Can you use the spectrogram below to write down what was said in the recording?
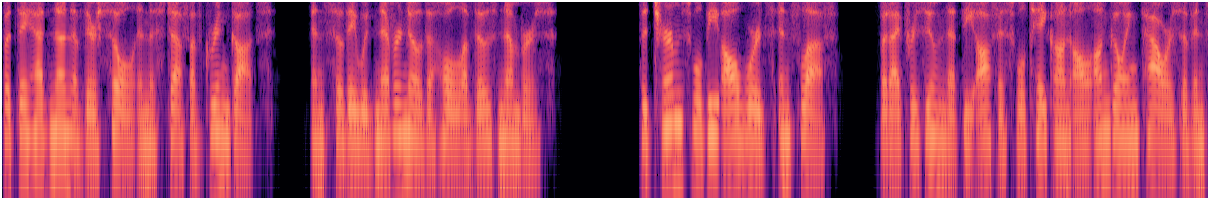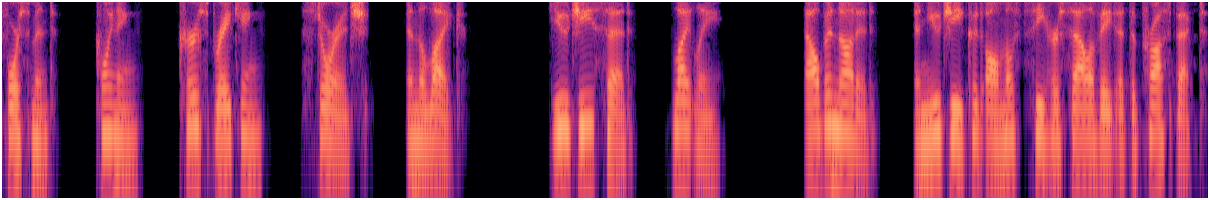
But they had none of their soul in the stuff of Gringotts, and so they would never know the whole of those numbers. The terms will be all words and fluff, but I presume that the office will take on all ongoing powers of enforcement, coining, curse breaking, storage, and the like. UG said, lightly. Alba nodded, and UG could almost see her salivate at the prospect.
